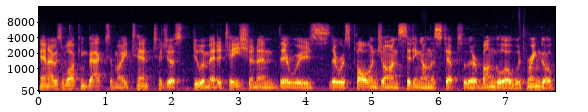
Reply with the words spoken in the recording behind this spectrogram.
And I was walking back to my tent to just do a meditation, and there was there was Paul and John sitting on the steps of their bungalow with Ringo,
